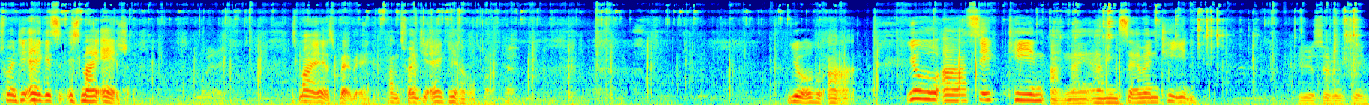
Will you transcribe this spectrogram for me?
28 is, is my age. It's my age, baby. I'm 28 years old. You are you are 16 and I am 17. you're 17,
